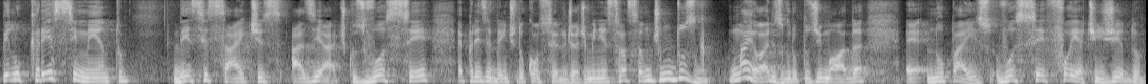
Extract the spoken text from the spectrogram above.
pelo crescimento desses sites asiáticos. Você é presidente do conselho de administração de um dos maiores grupos de moda é, no país. Você foi atingido?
